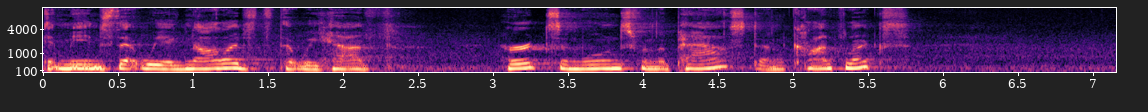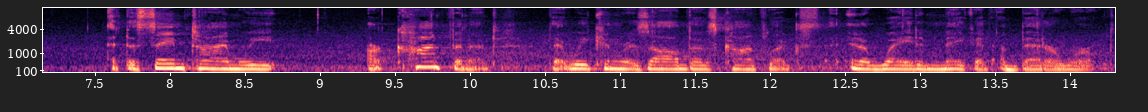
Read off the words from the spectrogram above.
It means that we acknowledge that we have hurts and wounds from the past and conflicts. At the same time, we are confident that we can resolve those conflicts in a way to make it a better world.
